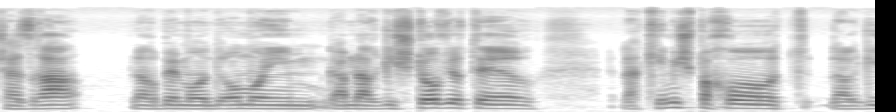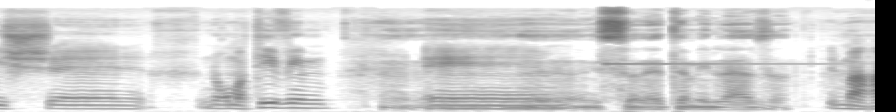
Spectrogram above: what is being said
שעזרה להרבה מאוד הומואים גם להרגיש טוב יותר, להקים משפחות, להרגיש אה, נורמטיביים. אה, אני שונא את המילה הזאת. מה?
